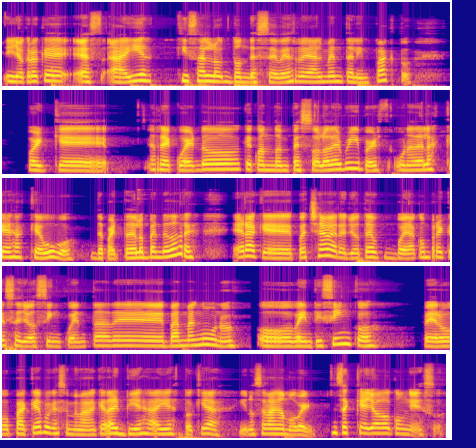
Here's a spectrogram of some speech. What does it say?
Y yo creo que es ahí es quizás lo, donde se ve realmente el impacto. Porque recuerdo que cuando empezó lo de Rebirth, una de las quejas que hubo de parte de los vendedores era que, pues chévere, yo te voy a comprar, qué sé yo, 50 de Batman 1 o 25, pero ¿para qué? Porque se me van a quedar 10 ahí estoqueadas y no se van a mover. Entonces, ¿qué yo hago con eso?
